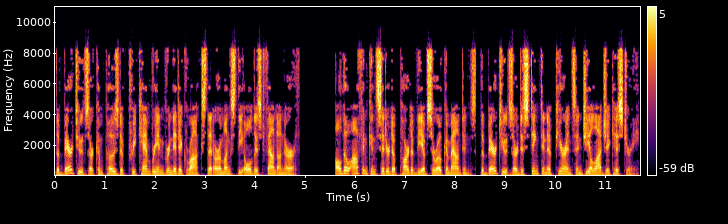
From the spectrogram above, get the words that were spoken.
The Beartooths are composed of Precambrian granitic rocks that are amongst the oldest found on Earth. Although often considered a part of the Absaroka Mountains, the Beartooths are distinct in appearance and geologic history.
